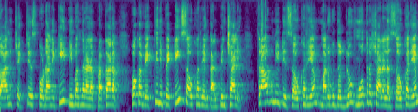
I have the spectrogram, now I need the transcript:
గాలి చెక్ చేసుకోవడానికి నిబంధనల ప్రకారం ఒక వ్యక్తిని పెట్టి సౌకర్యం కల్పించాలి. త్రాగునీటి సౌకర్యం మరుగుదొడ్లు మూత్రశాలల సౌకర్యం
